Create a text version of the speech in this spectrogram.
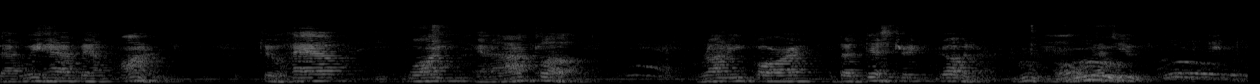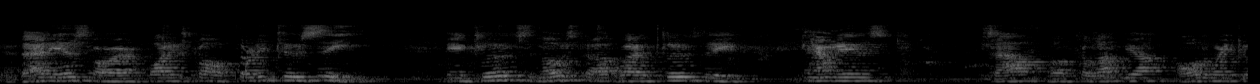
that we have been honored to have one in our club running for the district governor. That's you. And that is for what is called 32C. Includes most, uh, well, includes the counties south of Columbia, all the way to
